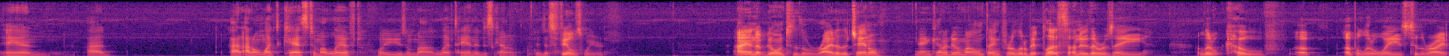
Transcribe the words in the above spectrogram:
and I I, I don't like to cast to my left while using my left hand. It just kind of it just feels weird. I end up going to the right of the channel and kind of doing my own thing for a little bit. Plus, I knew there was a a little cove up up a little ways to the right.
